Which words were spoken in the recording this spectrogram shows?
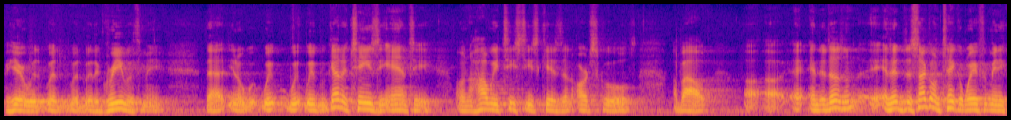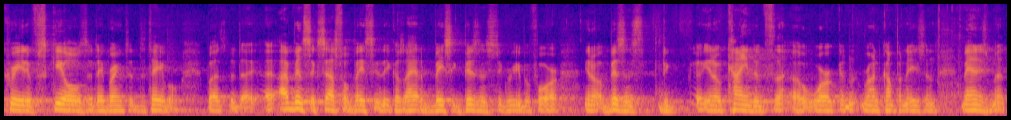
here would, would, would, would agree with me that you know we, we, we've got to change the ante on how we teach these kids in art schools about uh, uh, and it doesn't and it's not going to take away from any creative skills that they bring to the table. But the, I've been successful basically because I had a basic business degree before you know a business you know kind of uh, work and run companies and management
